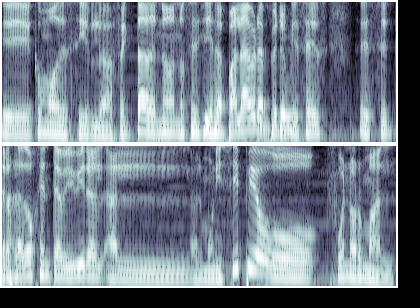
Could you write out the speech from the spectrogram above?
eh, ¿cómo decirlo? Afectada, no, no sé si es la palabra, pero que se, se, trasladó gente a vivir al, al municipio o fue normal?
